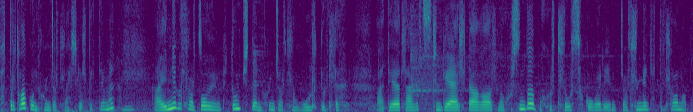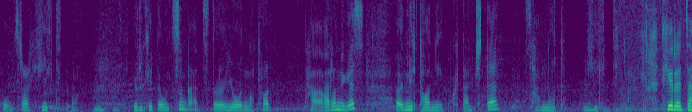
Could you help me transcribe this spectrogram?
доторлогоогүй нөхөн жорлон ашигладаг тийм ээ. А энийг болохоор 100% битүүмжтэй нөхөн жорлон үйлдвэрлэх А тэгээд лагер цэцлэнгийн айлдаагаа бол нөхөрсөндөө бохирдол үүсэхгүйгээр юм жорлонгийн доторлогоонууд хувцраар хийгддэг ба. Ерөнхийдөө үндсэн ганц юу нь болохоор 11-ээс 1 тонны багт амжтай савнууд хийгдэж байгаа. Тэгэхээр за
